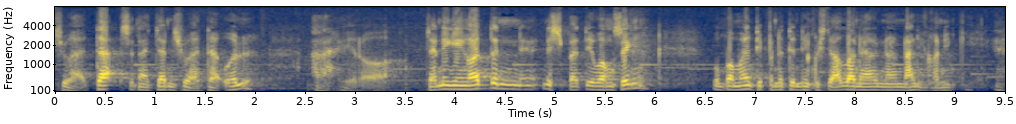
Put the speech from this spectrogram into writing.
syuhada senajan syuhadaul akhirah. Nggih ngoten nisbati wong sing umpamanya dipeneten Gusti Allah nalika niki eh,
